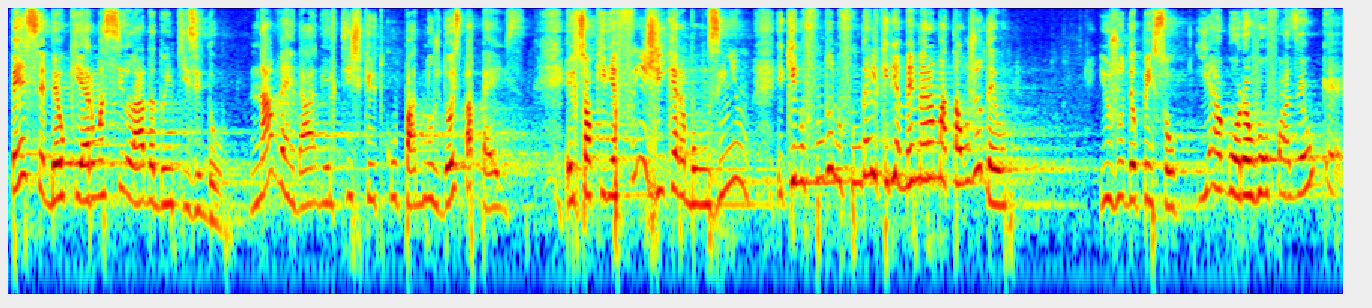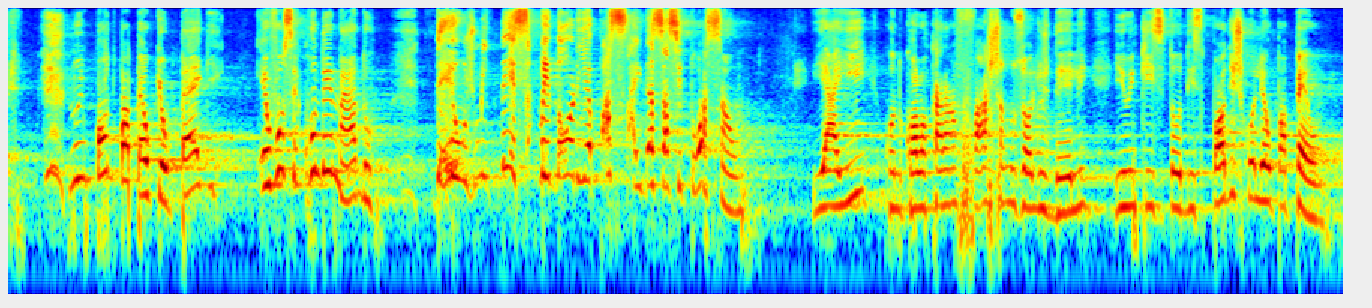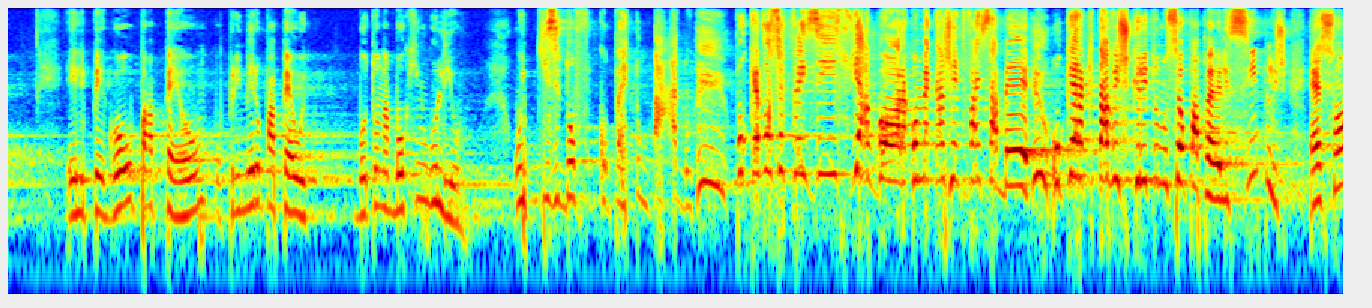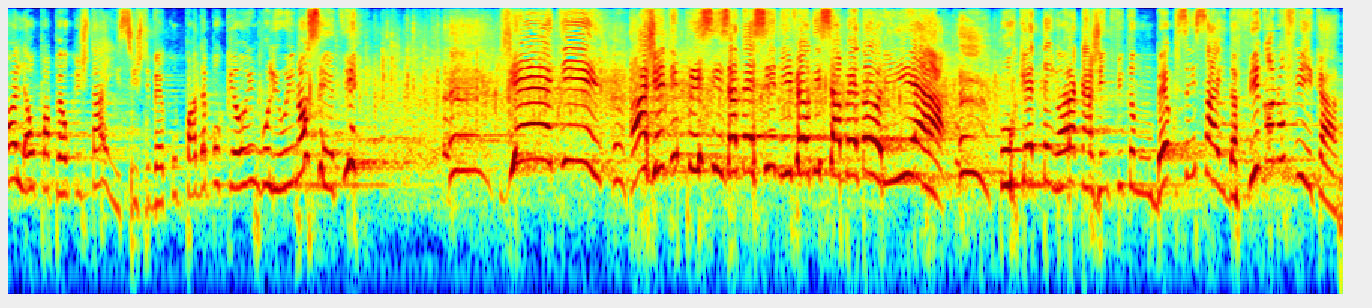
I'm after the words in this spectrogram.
Percebeu que era uma cilada do inquisidor. Na verdade, ele tinha escrito culpado nos dois papéis. Ele só queria fingir que era bonzinho e que no fundo, no fundo, ele queria mesmo era matar o judeu. E o judeu pensou: e agora eu vou fazer o quê? Não importa o papel que eu pegue, eu vou ser condenado. Deus me dê sabedoria para sair dessa situação. E aí, quando colocaram a faixa nos olhos dele, e o inquisitor disse: Pode escolher o papel. Ele pegou o papel, o primeiro papel, botou na boca e engoliu. O inquisidor ficou perturbado. Por que você fez isso? E agora? Como é que a gente vai saber o que era que estava escrito no seu papel? Ele simples, é só olhar o papel que está aí. Se estiver culpado é porque eu engoli o inocente. Gente, a gente precisa desse nível de sabedoria. Porque tem hora que a gente fica num beco sem saída. Fica ou não fica?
